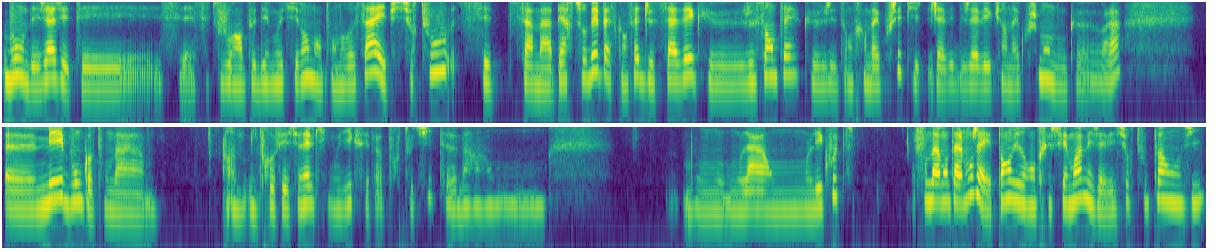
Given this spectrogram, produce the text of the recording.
Bon, déjà, j'étais, c'est toujours un peu démotivant d'entendre ça. Et puis surtout, ça m'a perturbée parce qu'en fait, je savais que, je sentais que j'étais en train d'accoucher. Puis j'avais déjà vécu un accouchement, donc euh, voilà. Euh, mais bon, quand on a une professionnelle qui nous dit que c'est pas pour tout de suite, ben, on, bon, là, on l'écoute. Fondamentalement, j'avais pas envie de rentrer chez moi, mais j'avais surtout pas envie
